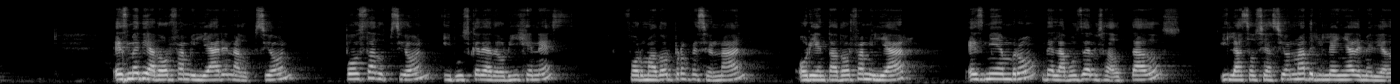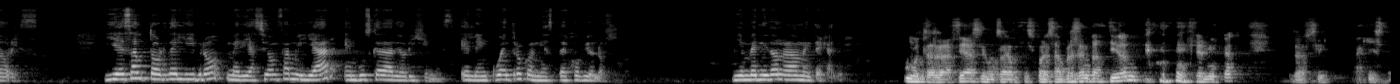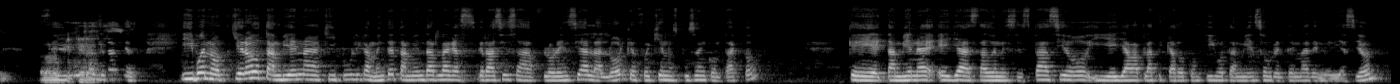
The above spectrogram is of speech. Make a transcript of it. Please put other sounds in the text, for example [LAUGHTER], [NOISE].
Es mediador familiar en adopción, post-adopción y búsqueda de orígenes, formador profesional, orientador familiar, es miembro de La Voz de los Adoptados y la Asociación Madrileña de Mediadores. Y es autor del libro Mediación Familiar en Búsqueda de Orígenes, el encuentro con mi espejo biológico. Bienvenido nuevamente, Jaime. Muchas gracias y muchas gracias por esa presentación. [LAUGHS] Pero sí, aquí estoy. Muchas gracias. Y bueno, quiero también aquí públicamente también dar las gracias a Florencia Lalor, que fue quien nos puso en contacto, que también ella ha estado en ese espacio y ella ha platicado contigo también sobre el tema de mediación.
